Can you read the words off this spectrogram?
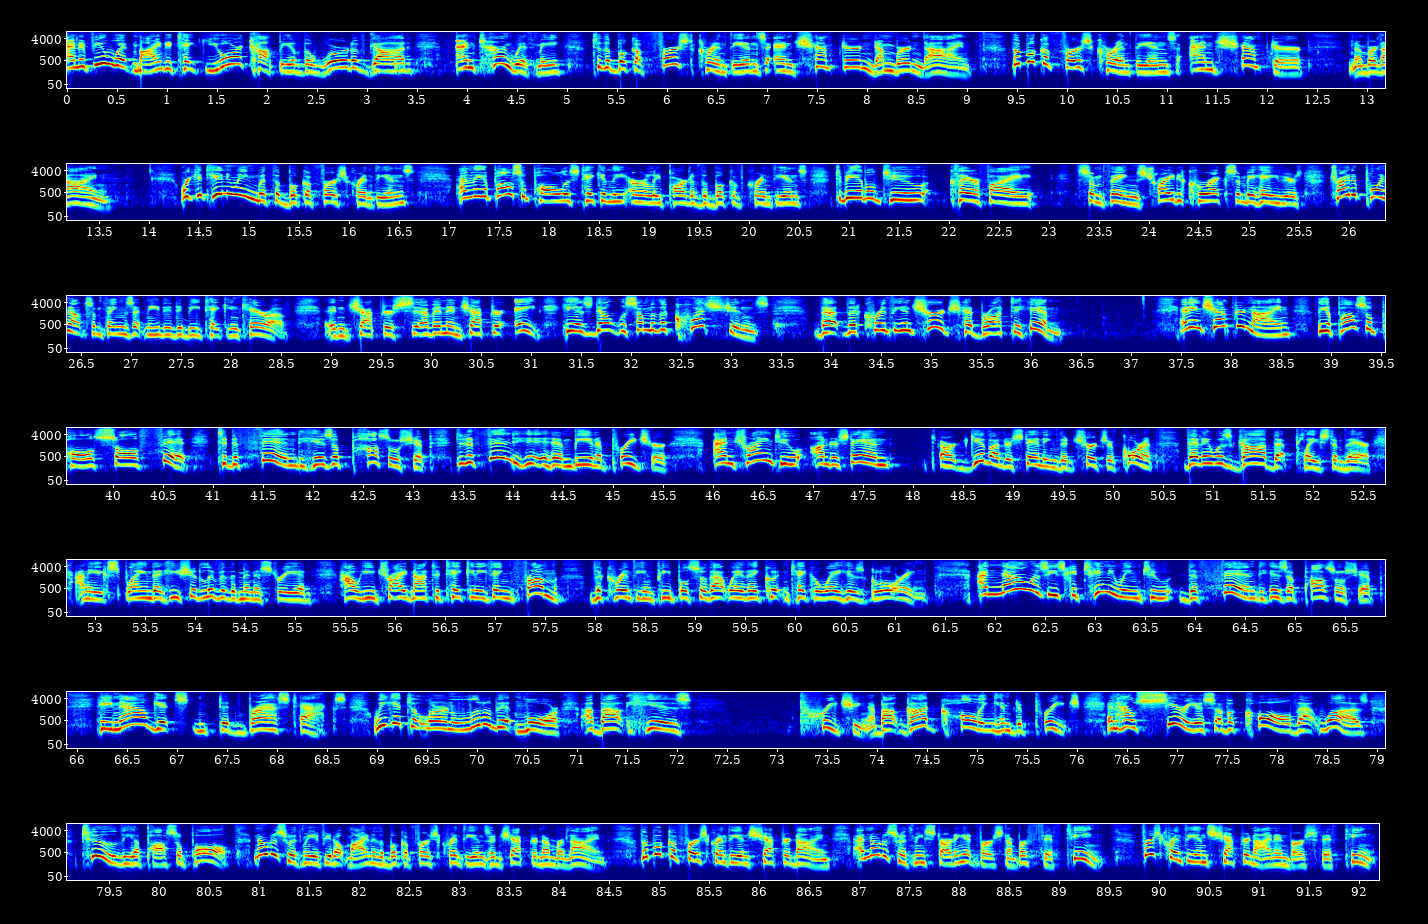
And if you wouldn't mind to take your copy of the Word of God and turn with me to the book of First Corinthians and chapter number 9. The book of First Corinthians and chapter number 9. We're continuing with the book of First Corinthians, and the Apostle Paul has taken the early part of the book of Corinthians to be able to clarify some things, try to correct some behaviors, try to point out some things that needed to be taken care of. In chapter 7 and chapter 8, he has dealt with some of the questions that the Corinthian church had brought to him. And in chapter 9, the Apostle Paul saw fit to defend his apostleship, to defend him being a preacher, and trying to understand or give understanding the church of Corinth that it was God that placed him there. And he explained that he should live in the ministry and how he tried not to take anything from the Corinthian people so that way they couldn't take away his glory. And now, as he's continuing to defend his apostleship, he now gets to brass tacks. We get to learn a little bit more about his preaching, about God calling him to preach, and how serious of a call that was to the Apostle Paul. Notice with me, if you don't mind, in the book of 1 Corinthians in chapter number 9. The book of 1 Corinthians, chapter 9, and notice with me starting at verse number 15. 1 Corinthians, chapter 9, and verse 15.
